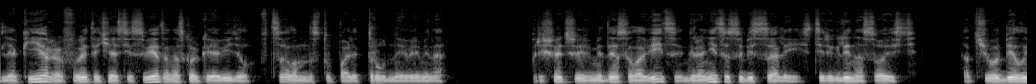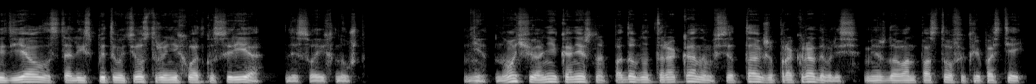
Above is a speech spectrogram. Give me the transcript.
Для кьерров в этой части света, насколько я видел, в целом наступали трудные времена. Пришедшие в Меде соловийцы границы с Абиссалией стерегли на совесть, отчего белые дьяволы стали испытывать острую нехватку сырья для своих нужд. Нет, ночью они, конечно, подобно тараканам, все так же прокрадывались между аванпостов и крепостей,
